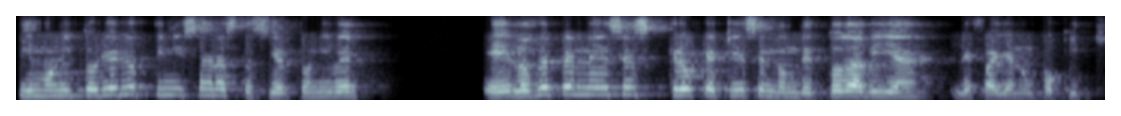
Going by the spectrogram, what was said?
y monitorear y optimizar hasta cierto nivel. Eh, los BPMS creo que aquí es en donde todavía le fallan un poquito.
